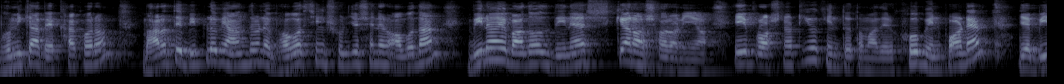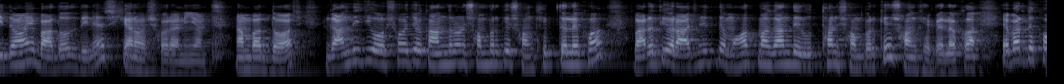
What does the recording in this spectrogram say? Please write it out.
ভূমিকা ব্যাখ্যা করো। ভারতে বিপ্লবী আন্দোলনে ভগৎ সিং সূর্য সেনের অবদান, বিনয় বাদল, দীনেশ কেন স্মরণীয়? এই প্রশ্নটিও কিন্তু তোমাদের খুব ইম্পর্ট্যান্ট যে বিনয়, বাদল, দীনেশ কেন স্মরণীয়? নাম্বার দশ, গান্ধীজি অসহযোগ আন্দোলন সম্পর্কে সংক্ষিপ্ত লেখো। ভারতীয় রাজনীতিতে মহাত্মা গান্ধীর উত্থান সম্পর্কে সংক্ষেপে লেখো। এবার দেখো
